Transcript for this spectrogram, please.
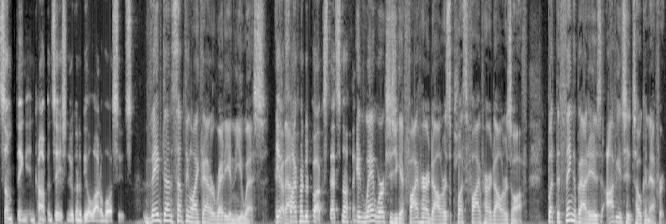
something in compensation, there are going to be a lot of lawsuits. They've done something like that already in the U.S. Yeah, five hundred bucks. That's nothing. The way it works is you get five hundred dollars plus five hundred dollars off. But the thing about it is, obviously, a token effort.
